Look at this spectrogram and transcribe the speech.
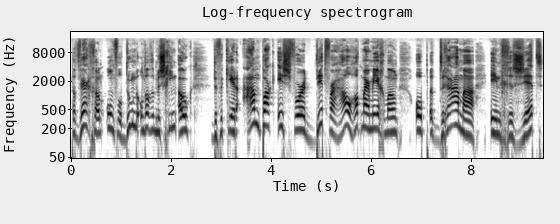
dat werkt gewoon onvoldoende. Omdat het misschien ook de verkeerde aanpak is voor dit verhaal. Had maar meer gewoon op het drama ingezet.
